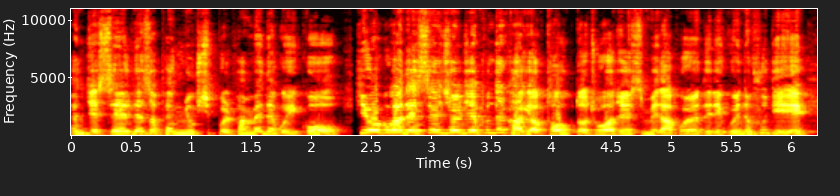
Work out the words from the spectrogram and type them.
현재 세일돼서 160불 판매되고 있고 히어브가 에센셜 제품들 가격 더욱더 좋아져 있습니다. 보여드리고 있는 후디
